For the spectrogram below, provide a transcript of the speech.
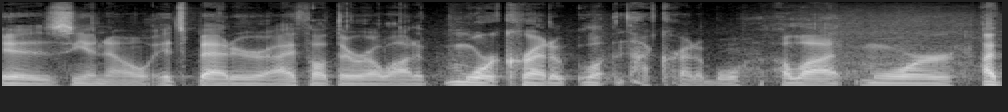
is you know it's better. I thought there were a lot of more credible, not credible, a lot more. I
